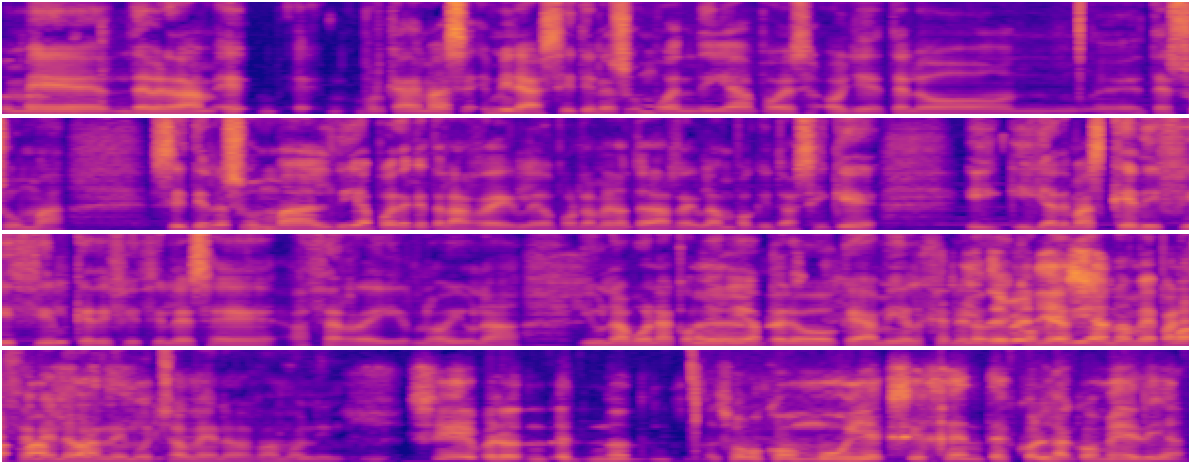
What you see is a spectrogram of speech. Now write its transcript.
me, de verdad, eh, eh, porque además, mira, si tienes un buen día, pues oye, te lo eh, te suma. Si tienes un Mm. mal día, puede que te la arregle, o por lo menos te la arregla un poquito. Así que, y, y además qué difícil, qué difícil es eh, hacer reír, ¿no? Y una, y una buena comedia, pero que a mí el género de comedia no me parece más menor, ni fácil, mucho ¿no? menos, vamos, ni, Sí, pero no, somos como muy exigentes con la comedia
